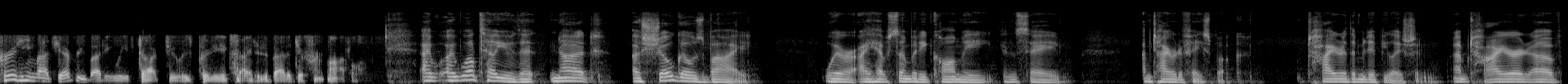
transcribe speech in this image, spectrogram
pretty much everybody we've talked to is pretty excited about a different model. I, I will tell you that not a show goes by where I have somebody call me and say, I'm tired of Facebook. I'm tired of the manipulation. I'm tired of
